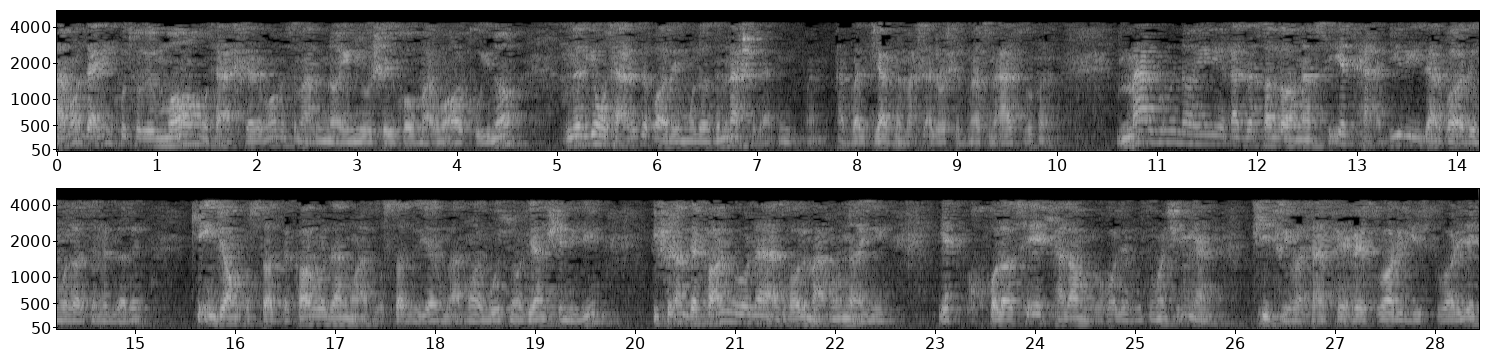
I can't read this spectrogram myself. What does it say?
اما در این کتب ما متأخر ما مثل مرحوم نایمی و شیخ و مرحوم آرکو اینا اینا دیگه متعرض قاعده ملازمه نشدن. من اول جبر مسئله رو خدمتتون عرض بکنم. مرحوم نایمی قدس الله نفسی یه تعبیری در قاعده ملازمه داره که اینجا هم استاد به کار بردن. ما از استاد دیگر مرحوم بوجنوردی هم شنیدیم. ایشون هم به کار می‌بردن از قول مرحوم نایمی یک خلاصه کلام به قول ما چی میگن؟ تیتری مثلا فهرستواری لیستواری یک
